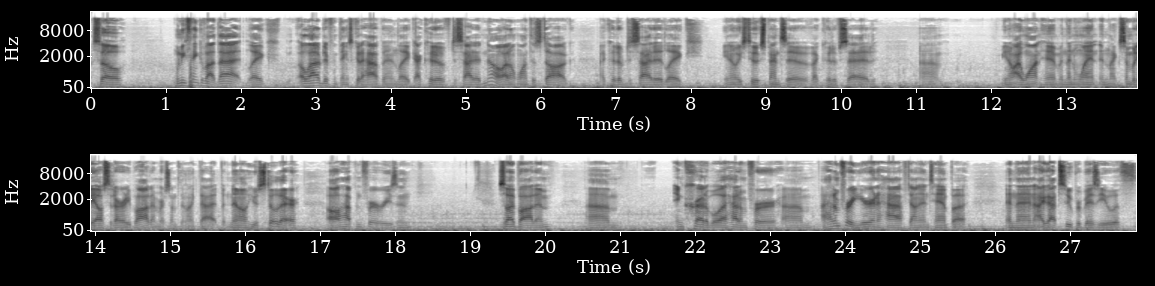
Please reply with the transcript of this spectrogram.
So, when you think about that, like a lot of different things could have happened. Like I could have decided, no, I don't want this dog. I could have decided, like, you know, he's too expensive. I could have said, um, you know, I want him, and then went and like somebody else had already bought him or something like that. But no, he was still there. All happened for a reason. So I bought him. Um, incredible. I had him for um, I had him for a year and a half down in Tampa, and then I got super busy with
